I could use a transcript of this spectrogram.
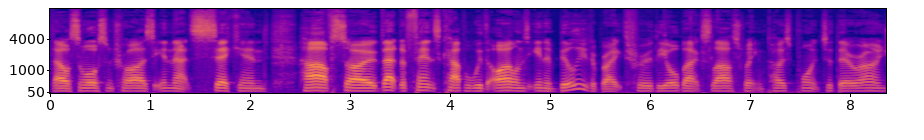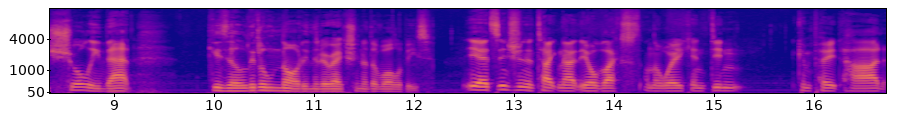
there were some awesome tries in that second half. So that defence, coupled with Ireland's inability to break through the All Blacks last week and post points of their own, surely that gives a little nod in the direction of the Wallabies. Yeah, it's interesting to take note. The All Blacks on the weekend didn't compete hard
